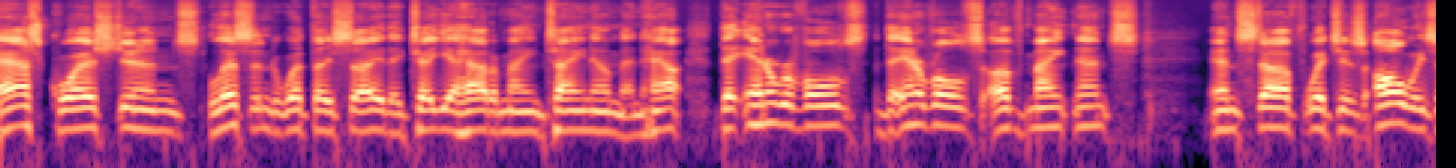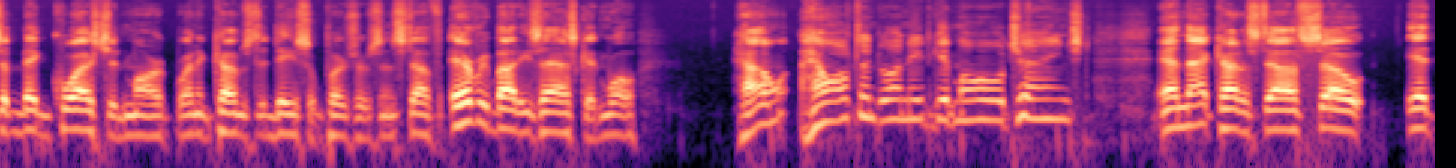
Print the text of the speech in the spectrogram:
ask questions, listen to what they say. They tell you how to maintain them and how the intervals, the intervals of maintenance and stuff, which is always a big question mark when it comes to diesel pushers and stuff. Everybody's asking, well, how how often do I need to get my oil changed, and that kind of stuff. So it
